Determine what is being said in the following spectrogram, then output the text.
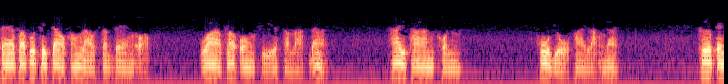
แต่พระพุทธเจ้าของเราแสดงออก ว่าพระองค์เสียสละได้ ให้ทานคนผู้อยู่ภายหลังได้ คือเป็น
